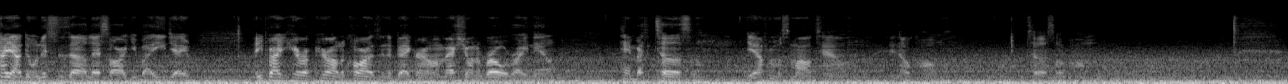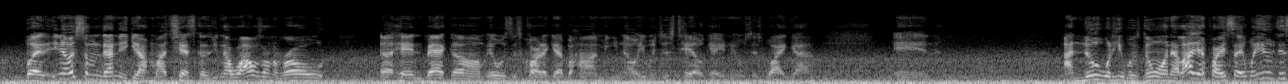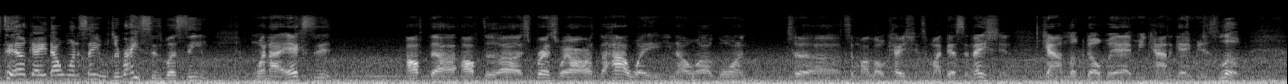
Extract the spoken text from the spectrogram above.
How y'all doing? This is uh, Let's Argue by EJ. You probably hear, hear all the cars in the background. I'm actually on the road right now. Heading back to Tulsa. Yeah, I'm from a small town in Oklahoma. Tulsa, Oklahoma. But, you know, it's something that I need to get off my chest because, you know, while I was on the road uh, heading back, um, it was this car that got behind me. You know, he was just tailgating. It was this white guy. And I knew what he was doing. Now, a lot of you probably say, well, he was just tailgating. I want to say he was a racist. But see, when I exit off the off the uh, expressway or off the highway, you know, uh, going to uh, to my location, to my destination, kind of looked over at me, kind of gave me this look.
